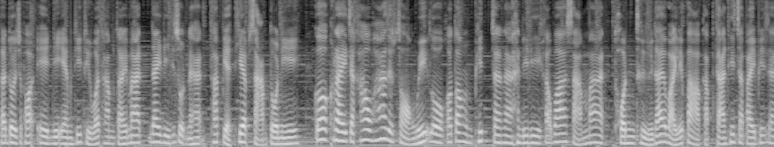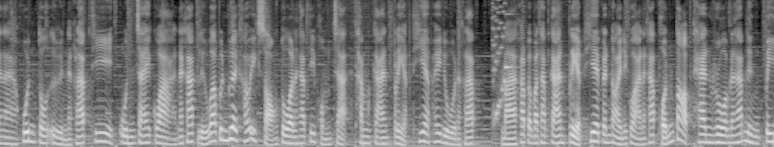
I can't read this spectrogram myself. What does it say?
และโดยเฉพาะ ADM ที่ถือว่าทำไตรมาสได้ดีที่สุดนะฮะ ถ้าเปรียบเทียบ 3 ตัวนี้ ก็ใครจะเข้า 52 วิโลก็ต้องพิจารณาดีๆครับว่าสามารถทนถือได้ไหวหรือเปล่ากับการที่จะไปพิจารณาหุ้นตัวอื่นนะครับที่อุ่นใจกว่านะครับหรือว่าเพื่อนๆเขาอีก 2 ตัวนะครับที่ผมจะทำการเปรียบเทียบให้ดูนะครับมาครับเรามาทำการเปรียบเทียบกันหน่อยดีกว่านะครับผลตอบแทนรวมนะครับ1ปี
